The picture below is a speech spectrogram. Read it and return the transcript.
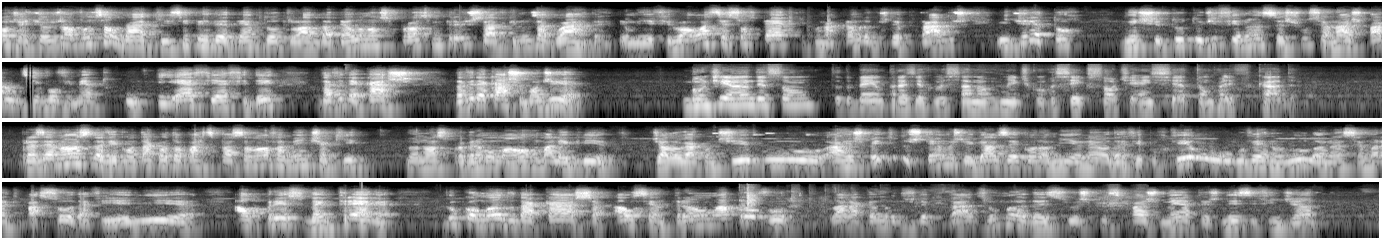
Bom, gente, eu já vou saudar aqui, sem perder tempo do outro lado da tela, o nosso próximo entrevistado que nos aguarda. Eu me refiro ao assessor técnico na Câmara dos Deputados e diretor do Instituto de Finanças Funcionais para o Desenvolvimento, o IFFD, Davi Decache. Davi Decache, bom dia. Bom dia, Anderson. Tudo bem? É um prazer conversar novamente com você e com sua audiência tão qualificada. Prazer é nosso, Davi, contar com a tua participação novamente aqui no nosso programa. Uma honra, uma alegria dialogar contigo a respeito dos temas ligados à economia, né, Davi? Porque o governo Lula, na semana que passou, Davi, ele, ao preço da entrega do comando da Caixa ao Centrão, aprovou lá na Câmara dos Deputados uma das suas principais metas nesse fim de ano,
